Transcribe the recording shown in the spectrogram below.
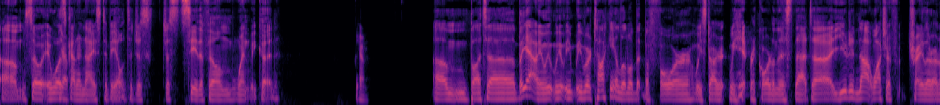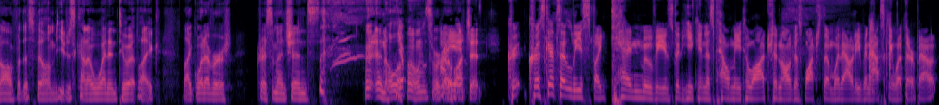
Um, so it was yep. kind of nice to be able to just just see the film when we could. Um, but uh, but yeah, I mean, we, we we were talking a little bit before we started. We hit record on this that uh, you did not watch a f- trailer at all for this film. You just kind of went into it like like whatever Chris mentioned in Enola yep. Holmes. We're gonna I, watch it. Chris gets at least like 10 movies that he can just tell me to watch, and I'll just watch them without even asking what they're about.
